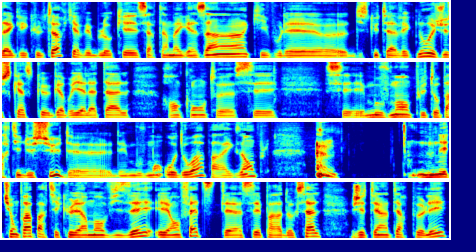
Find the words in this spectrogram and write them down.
agriculteurs qui avaient bloqué certains magasins, qui voulaient euh, discuter avec nous, et jusqu'à ce que Gabriel Attal rencontre euh, ces, mouvements plutôt partis du Sud, euh, des mouvements audois par exemple, nous n'étions pas particulièrement visés et en fait c'était assez paradoxal. J'étais interpellé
